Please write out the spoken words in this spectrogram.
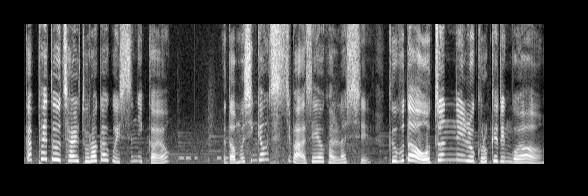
카페도 잘 돌아가고 있으니까요. 너무 신경 쓰지 마세요, 갈라 씨. 그보다 어쩐 일로 그렇게 된 거야?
